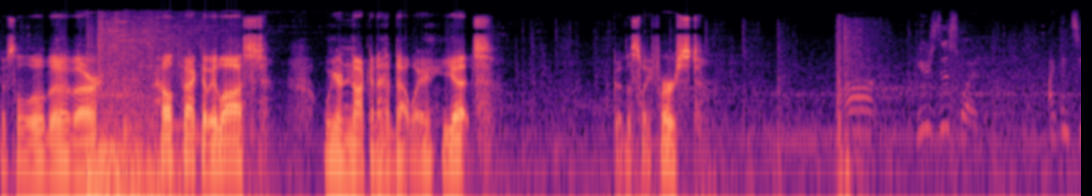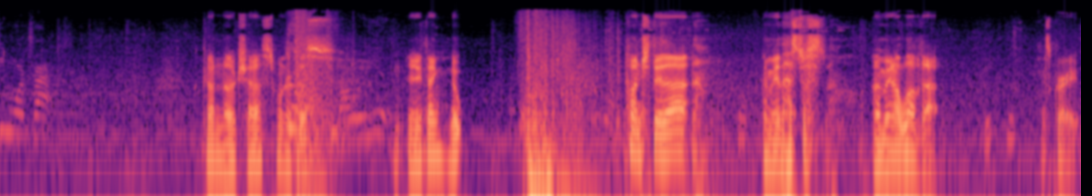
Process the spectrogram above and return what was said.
Gives a little bit of our health back that we lost. We are not going to head that way yet. Go this way first. Uh, here's this way. I can see more tracks. Got another chest. Wonder if this... Anything? Nope. Punch through that. I mean, that's just... I mean, I love that. It's great.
